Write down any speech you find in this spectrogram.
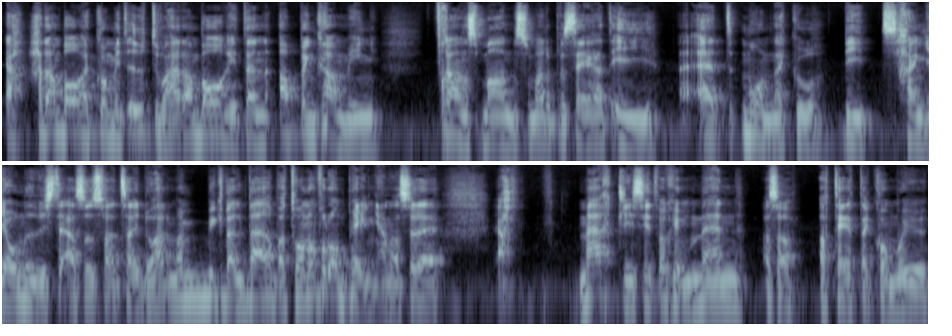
ja, hade han bara kommit ut hade han varit en up and coming fransman som hade presterat i ett Monaco dit han går nu istället. Alltså, så att säga, då hade man mycket väl värvat honom för de pengarna. Så det, ja, märklig situation, men alltså, Arteta kommer ju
